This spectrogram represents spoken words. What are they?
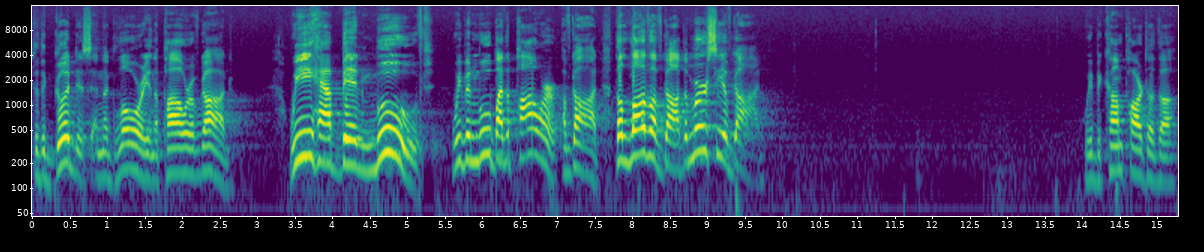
to the goodness and the glory and the power of God. We have been moved. We've been moved by the power of God, the love of God, the mercy of God. We become part of the,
